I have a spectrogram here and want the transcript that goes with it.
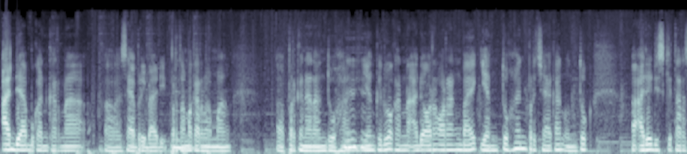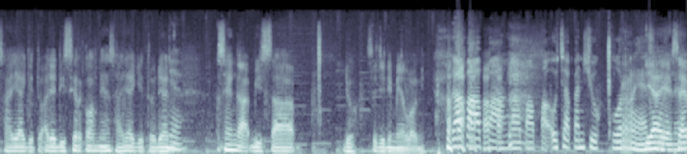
ada bukan karena eh, saya pribadi. Pertama Hmm. karena memang uh, perkenanan Tuhan. Mhm. Yang kedua karena ada orang-orang baik yang Tuhan percayakan untuk uh, ada di sekitar saya gitu, ada di circle-nya saya gitu dan Ya. saya nggak bisa duh, saya jadi melo nih. Gak apa-apa, gak apa-apa. Ucapan syukur ya Iya ya, saya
